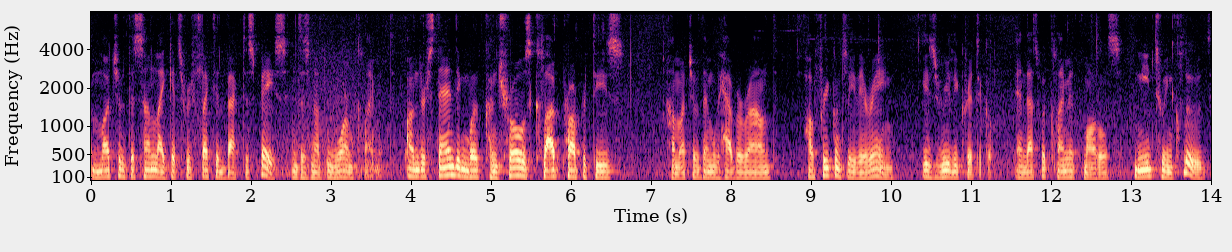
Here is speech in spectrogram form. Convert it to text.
much of the sunlight gets reflected back to space and does not warm climate. Understanding what controls cloud properties, how much of them we have around, how frequently they rain, is really critical. And that's what climate models need to include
